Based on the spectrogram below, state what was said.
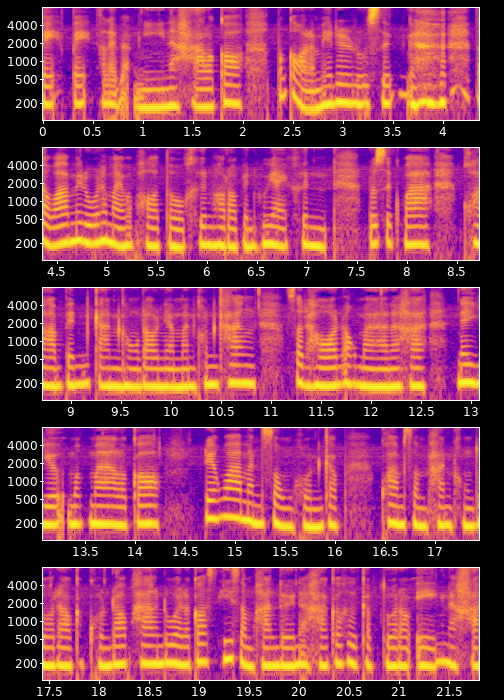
เป๊ะๆอะไรแบบนี้นะคะ แล้วก็เมื่อก่อนไม่ได้รู้สึก แต่ว่าไม่รู้ทำไมพอโตขึ้นพอเราเป็นผู้ใหญ่ขึ้น รู้สึกว่าความเป็นกันของเราเนี่ยมันค่อนข้างสะท้อนออกมานะคะได้เยอะมากๆแล้วก็เรียกว่ามันส่งผลกับความสัมพันธ์ของตัวเรากับคนรอบข้างด้วย แล้วก็ที่สำคัญเลยนะคะ ก็คือกับตัวเราเองนะคะ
